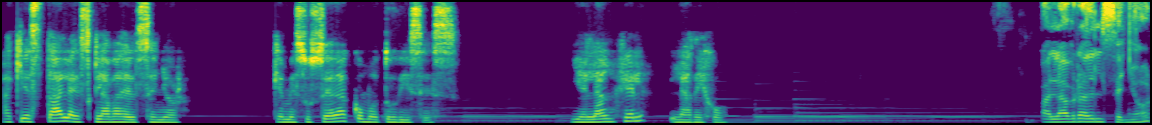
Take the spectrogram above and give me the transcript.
Aquí está la esclava del Señor, que me suceda como tú dices y el ángel la dejó. Palabra del Señor,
